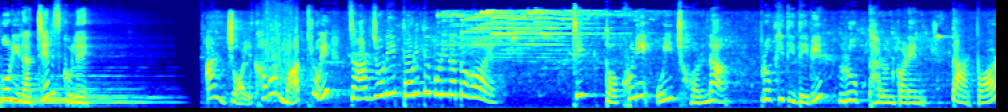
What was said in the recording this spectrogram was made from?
পরিরাজ্যের স্কুলে। আর জল খাওয়া মাত্রই চারজনই পরিতে পরিণত হয়। ঠিক তখনই ওই ঝর্ণা প্রকৃতি দেবীর রূপ ধারণ করেন। তারপর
